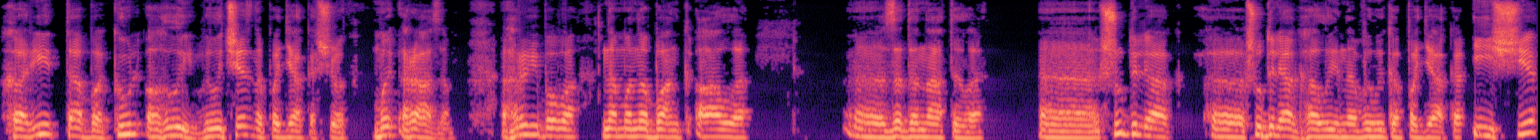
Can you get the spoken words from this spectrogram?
Харі та Бакуль Огли. Величезна подяка, що ми разом. Грибова на Монобанк Алла е, задонатила. Е, Шуделяк. е, Шуделяк Галина, велика подяка. І ще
